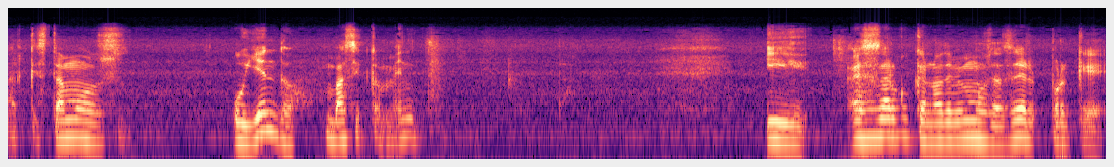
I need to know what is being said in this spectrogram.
al que estamos huyendo, básicamente. Y eso es algo que no debemos hacer porque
